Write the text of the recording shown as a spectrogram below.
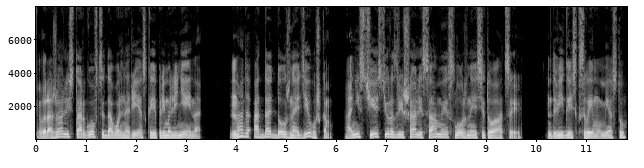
Выражались торговцы довольно резко и прямолинейно. Надо отдать должное девушкам, они с честью разрешали самые сложные ситуации. Двигаясь к своему месту,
